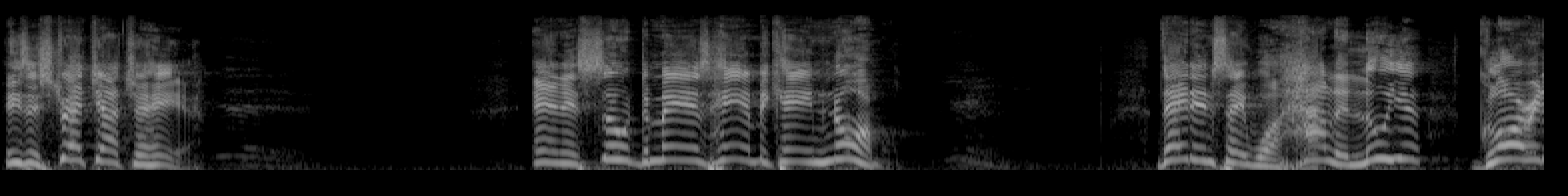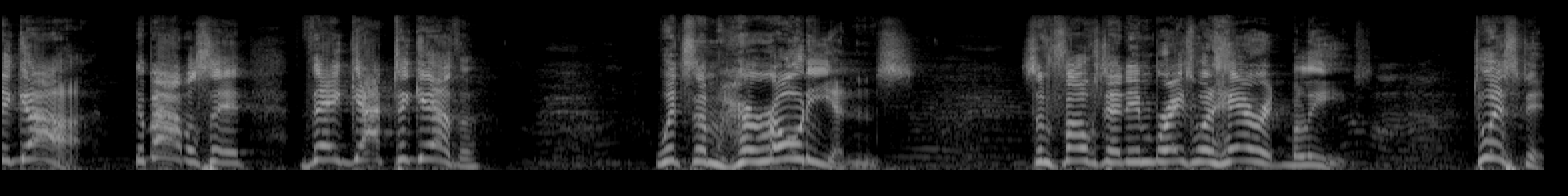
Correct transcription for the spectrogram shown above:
He said, stretch out your hair. And as soon the man's hand became normal. They didn't say, well, hallelujah, glory to God. The Bible said they got together with some Herodians Some folks that embrace what Herod believes. Twisted,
